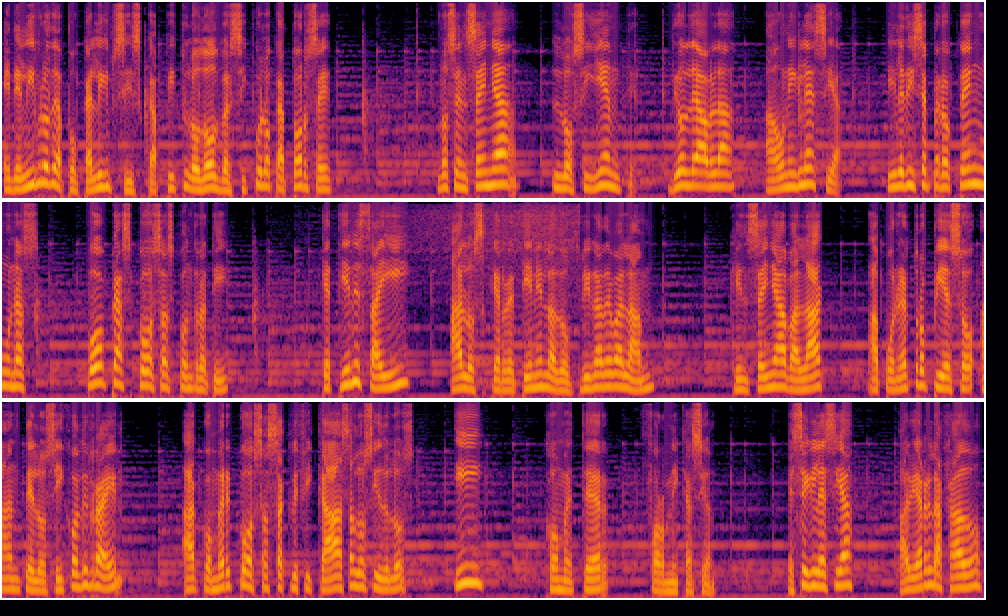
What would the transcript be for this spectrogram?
En el libro de Apocalipsis capítulo 2 versículo 14 nos enseña lo siguiente. Dios le habla a una iglesia y le dice, pero tengo unas pocas cosas contra ti, que tienes ahí a los que retienen la doctrina de Balaam, que enseña a Balac a poner tropiezo ante los hijos de Israel, a comer cosas sacrificadas a los ídolos y cometer fornicación. Esa iglesia había relajado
